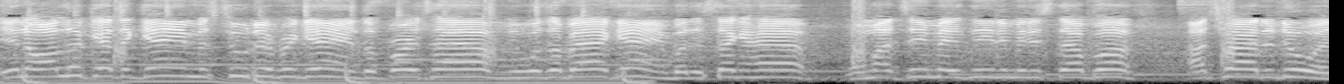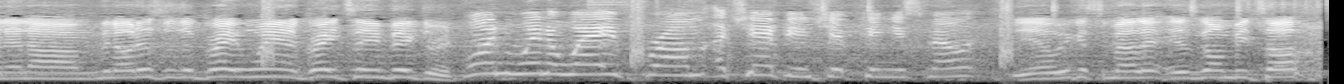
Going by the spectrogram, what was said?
You know, I look at the game as two different games. The first half it was a bad game, but the second half, when my teammates needed me to step up, I tried to do it. And um, you know, this was a great win, a great team victory. One win away from a championship. Can you smell it? Yeah, we can smell it. It's gonna be tough.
